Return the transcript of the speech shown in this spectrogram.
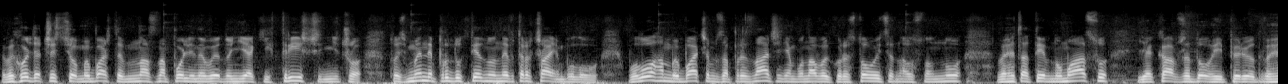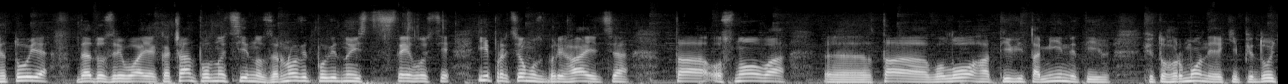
виходячи з цього, ми бачите, в нас на полі не видно ніяких тріщин, нічого. Тобто ми непродуктивно не втрачаємо вологу. Волога ми бачимо за призначенням, вона використовується на основну вегетативну масу, яка вже довгий період вегетує, де дозріває качан повноцінно, зерно відповідної стиглості, і при цьому зберігається та основа. е, Та волога, ті вітаміни, ті фітогормони, які підуть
